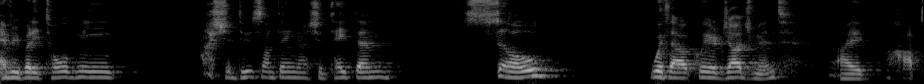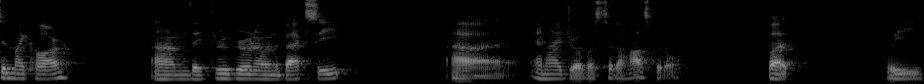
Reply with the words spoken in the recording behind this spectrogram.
Everybody told me I should do something, I should take them. So, without clear judgment, I hopped in my car. Um, they threw Bruno in the back seat, uh, and I drove us to the hospital. But we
